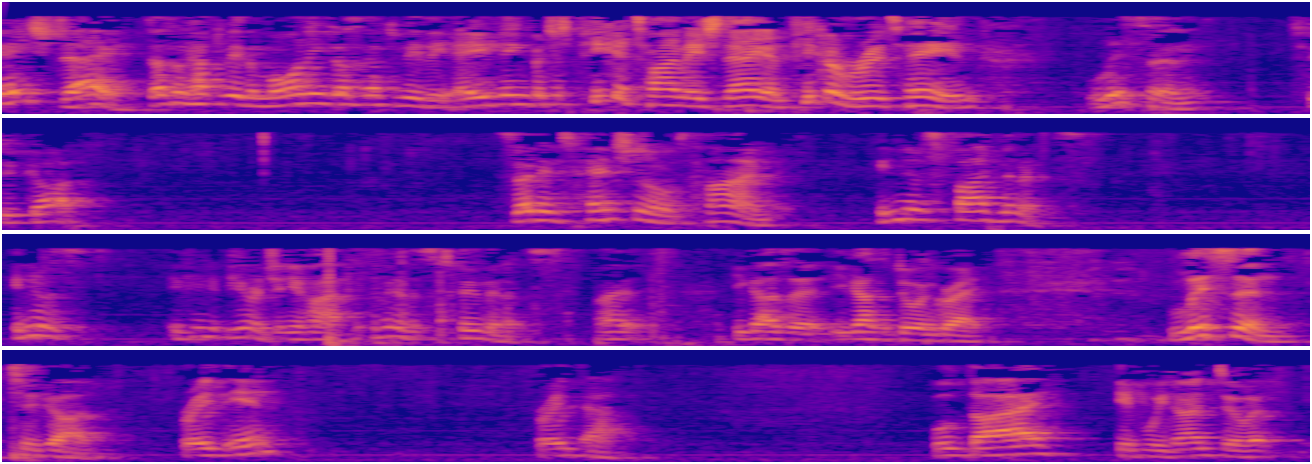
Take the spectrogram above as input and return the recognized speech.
each day, It doesn't have to be the morning, doesn't have to be the evening, but just pick a time each day and pick a routine. Listen to God. Spend intentional time, even if it's five minutes. Even if, it's, if you're junior high, even if it's two minutes, right? You guys are, you guys are doing great. Listen to God. Breathe in, breathe out. We'll die if we don't do it.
